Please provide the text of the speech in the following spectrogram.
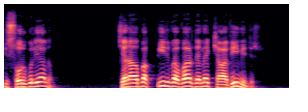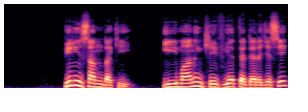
bir sorgulayalım. Cenab-ı Hak bir ve var demek kafi midir? Bir insandaki imanın keyfiyet ve derecesi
